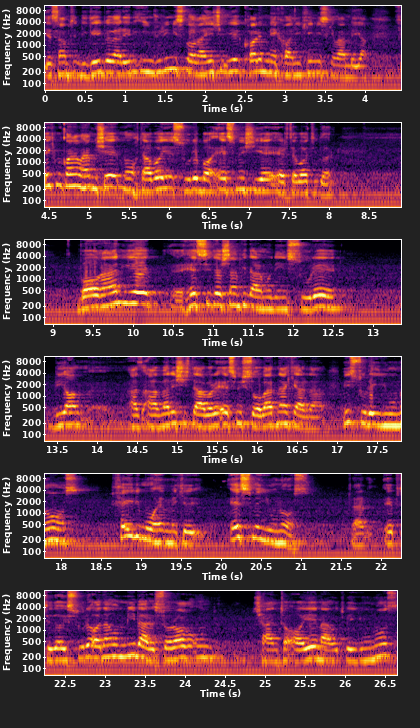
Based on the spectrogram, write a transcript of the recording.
یه سمت دیگه ای ببره یعنی اینجوری نیست واقعا. یه, یه کار مکانیکی نیست که من بگم. فکر می‌کنم همیشه محتوای سوره با اسمش یه ارتباطی داره. واقعا یه حسی داشتم که در مورد این سوره بیام از اولش درباره اسمش صحبت نکردم. این سوره یونس خیلی مهمه که اسم یونس در ابتدای سوره آدم رو می‌بره سراغ اون چند تا آیه مربوط به یونس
